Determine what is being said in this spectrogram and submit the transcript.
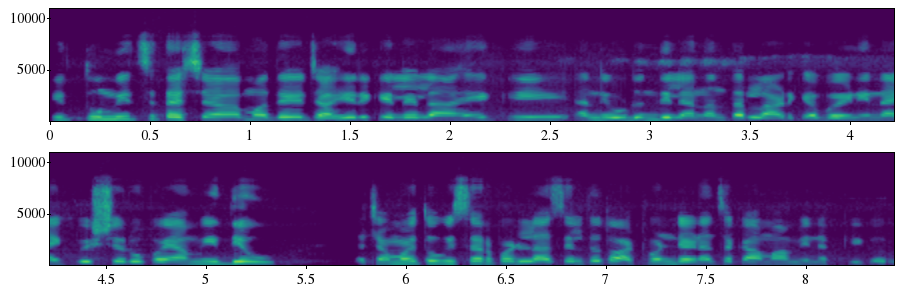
की तुम्हीच त्याच्यामध्ये जाहीर केलेला आहे की निवडून दिल्यानंतर लाडक्या बहिणींना एकवीसशे रुपये आम्ही देऊ. त्याच्यामुळे तो विसर पडला असेल तर तो आठवण देण्याचं काम आम्ही नक्की करू.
